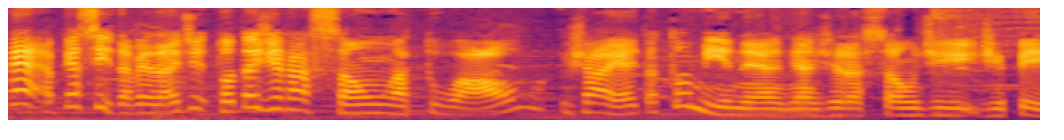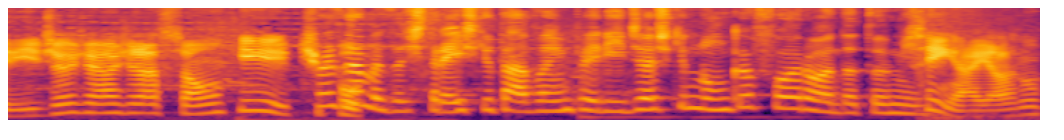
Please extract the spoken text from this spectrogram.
É, porque assim, na verdade, toda geração atual já é da Tomi, né? A geração de, de Perídia já é uma geração que, tipo. Pois é, mas as três que estavam em Perídia acho que nunca foram a Datomir. Sim, aí elas não,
